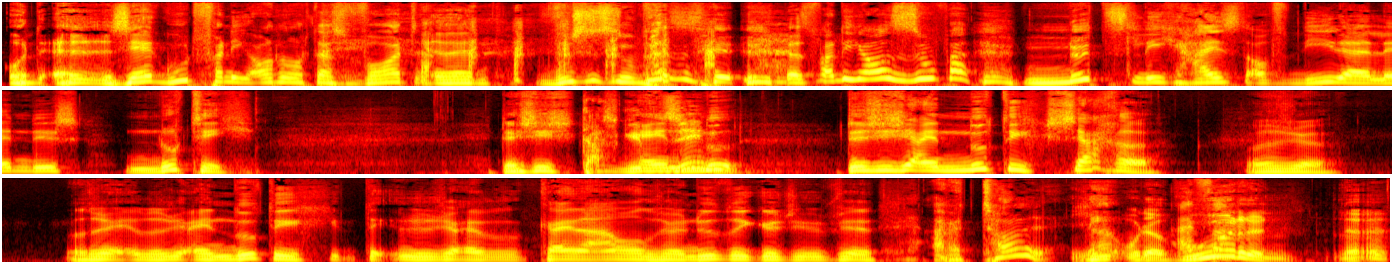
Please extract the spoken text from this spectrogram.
Und äh, sehr gut fand ich auch noch das Wort, äh, wusstest du was? Das fand ich auch super. Nützlich heißt auf Niederländisch nuttig. Das ist Das gibt Sinn. Das ist eine nuttige Sache. Das ist, ja- das ist, ein nuttig, keine Ahnung, so ein aber toll. Ja, oder Huren. Ne?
